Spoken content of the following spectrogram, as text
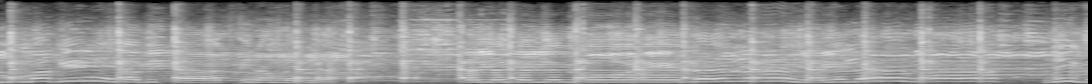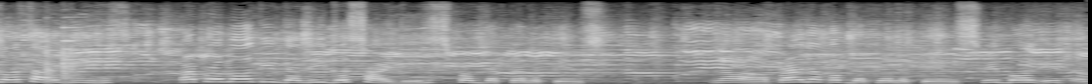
Maging gabi ka at inang mena. La la la la la la la la la la Ligo sardines are promoting the Ligo sardines from the Philippines. No, product of the Philippines. We bought it at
